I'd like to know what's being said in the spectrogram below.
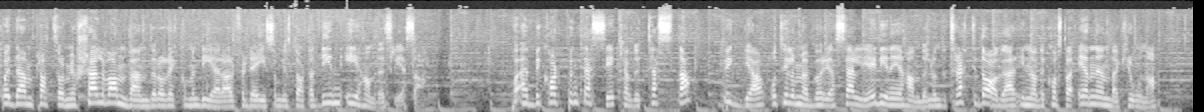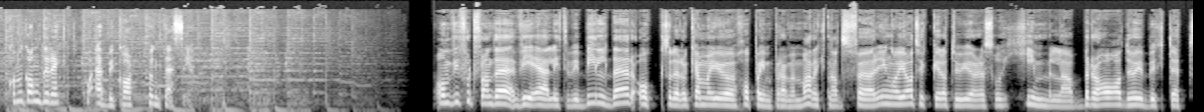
och är den plattform jag själv använder och rekommenderar för dig som vill starta din e-handelsresa. På ebbicart.se kan du testa, bygga och till och med börja sälja i din e-handel under 30 dagar innan det kostar en enda krona. Kom igång direkt på ebbicart.se. Om vi fortfarande vi är lite vid bilder och så där, då kan man ju hoppa in på det här med marknadsföring och jag tycker att du gör det så himla bra. Du har ju byggt ett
